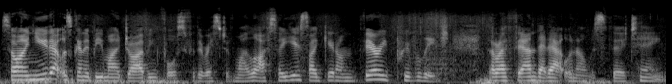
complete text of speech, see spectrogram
So I knew that was going to be my driving force for the rest of my life. So, yes, I get I'm very privileged that I found that out when I was 13.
